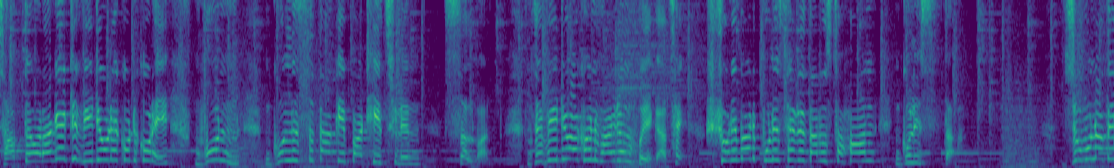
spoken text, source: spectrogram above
ঝাঁপ দেওয়ার আগে একটি ভিডিও রেকর্ড করে বোন গুলসতাকে পাঠিয়েছিলেন সালমান। যে ভিডিও এখন ভাইরাল হয়ে গেছে। শনিবার পুলিশের দ্বারস্থ হন গুলিস্তা। যমুনাতে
